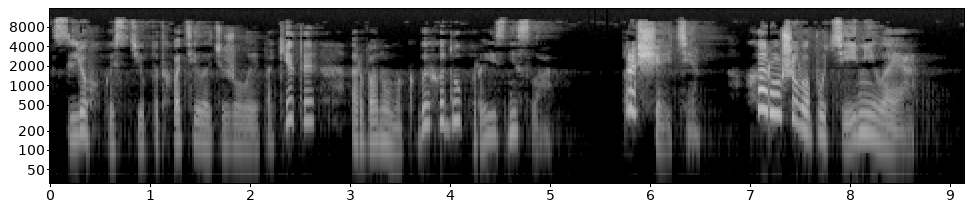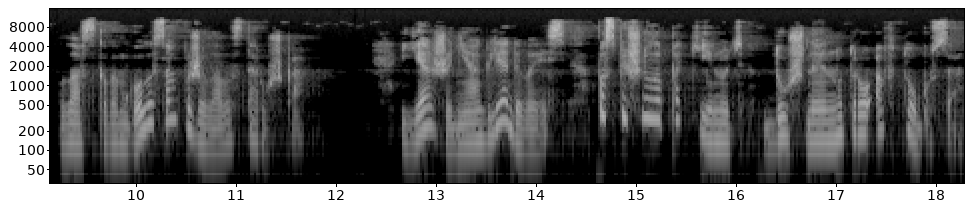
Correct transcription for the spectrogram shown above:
С легкостью подхватила тяжелые пакеты, рванула к выходу, произнесла: "Прощайте. Хорошего пути, милая", ласковым голосом пожелала старушка. Я же, не оглядываясь, поспешила покинуть душное нутро автобуса,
